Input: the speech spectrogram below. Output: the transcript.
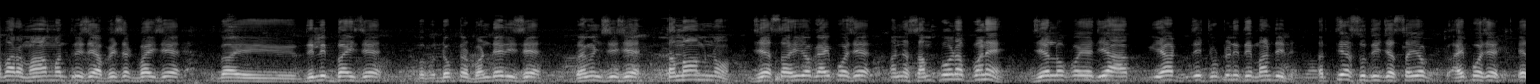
અમારા મહામંત્રી છે, અભિષેકભાઈ છે, ભાઈ દિલીપભાઈ છે, ડૉક્ટર ભંડેરી છે પ્રવીણસિંહ છે, તમામનો જે સહયોગ આપ્યો છે અને સંપૂર્ણપણે જે લોકોએ જે યાર્ડથી ચૂંટણીથી માંડીને અત્યાર સુધી જે સહયોગ આપ્યો છે, એ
